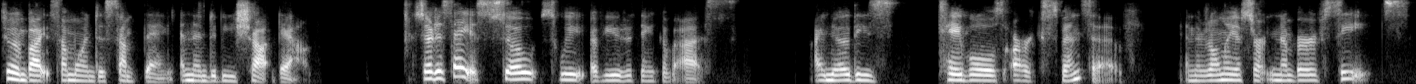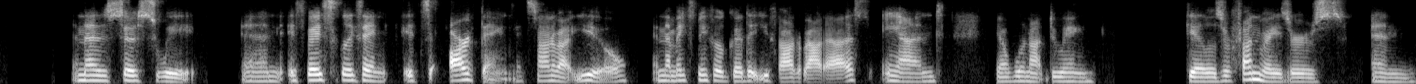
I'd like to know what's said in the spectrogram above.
to invite someone to something and then to be shot down. So to say it's so sweet of you to think of us i know these tables are expensive and there's only a certain number of seats and that is so sweet. And it's basically saying it's our thing it's not about you. And that makes me feel good that you thought about us and yeah we're not doing galas or fundraisers and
